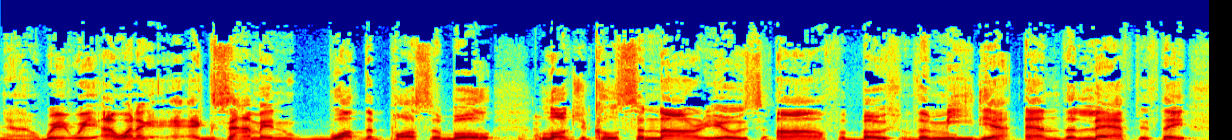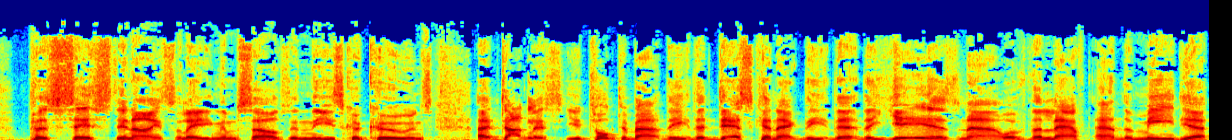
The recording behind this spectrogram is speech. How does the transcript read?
Yeah, we, we I want to examine what the possible logical scenarios are for both the media and the left if they persist in isolating themselves in these cocoons. Uh, Douglas, you talked about the, the disconnect, the, the, the years now of the left and the media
